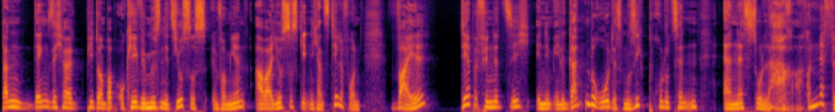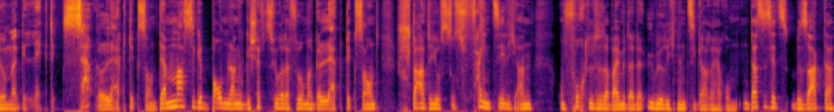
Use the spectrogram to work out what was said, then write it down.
Dann denken sich halt Peter und Bob, okay, wir müssen jetzt Justus informieren, aber Justus geht nicht ans Telefon, weil der befindet sich in dem eleganten Büro des Musikproduzenten Ernesto Lara. Von der Firma Galactic Sound. Galactic Sound. Der massige, baumlange Geschäftsführer der Firma Galactic Sound starrte Justus feindselig an und fuchtelte dabei mit einer übelriechenden Zigarre herum. Und das ist jetzt besagter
